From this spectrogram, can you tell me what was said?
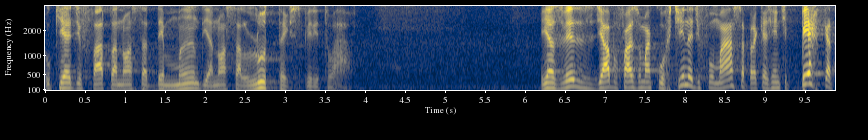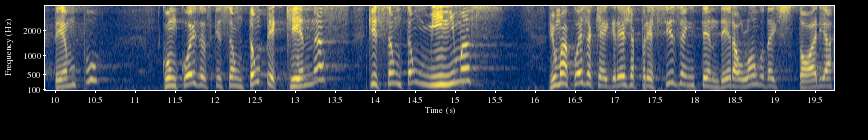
o que é de fato a nossa demanda e a nossa luta espiritual. E às vezes o diabo faz uma cortina de fumaça para que a gente perca tempo com coisas que são tão pequenas, que são tão mínimas, e uma coisa que a igreja precisa entender ao longo da história:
